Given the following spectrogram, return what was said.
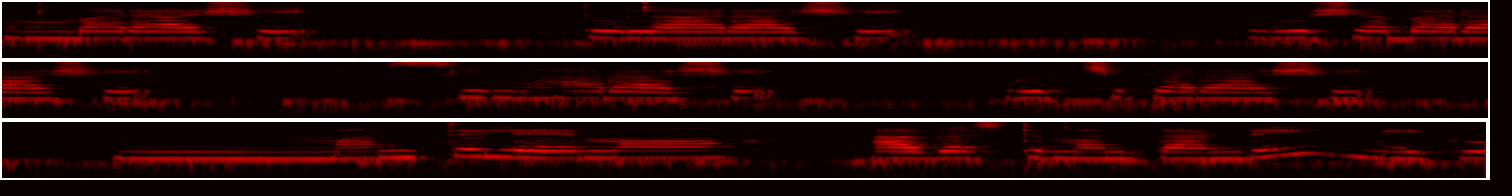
కుంభరాశి తులారాశి వృషభ రాశి సింహరాశి వృచ్చిక రాశి మంత్లేమో ఆగస్ట్ మంత్ అండి మీకు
